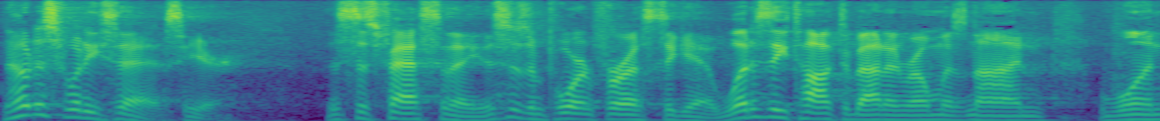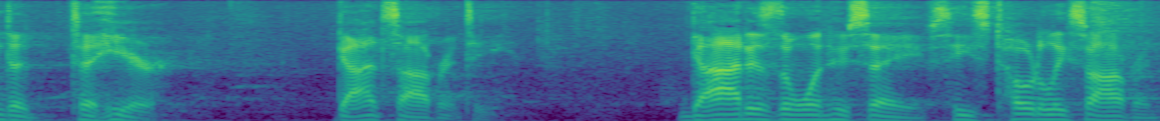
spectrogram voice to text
Notice what he says here. This is fascinating. This is important for us to get. What has he talked about in Romans 9 1 to, to hear? God's sovereignty. God is the one who saves. He's totally sovereign.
